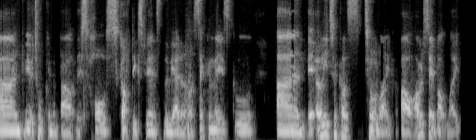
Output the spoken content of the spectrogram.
and we were talking about this whole scuffed experience that we had at our secondary school and it only took us till like about i would say about like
